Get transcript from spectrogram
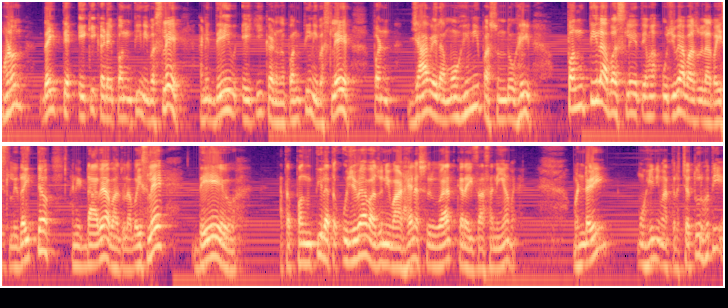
म्हणून दैत्य एकीकडे पंक्तीने बसले आणि देव एकीकडनं पंक्तीने बसले. पण ज्या वेळेला मोहिनीपासून दोघेही पंक्तीला बसले तेव्हा उजव्या बाजूला बैसले दैत्य आणि डाव्या बाजूला बैसले देव. आता पंक्तीला तर उजव्या बाजूनी वाढायला सुरुवात करायचा असा नियम आहे. मंडळी मोहिनी मात्र चतुर होती.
